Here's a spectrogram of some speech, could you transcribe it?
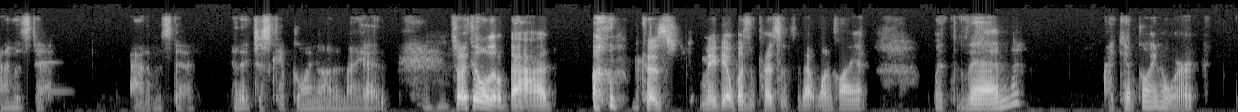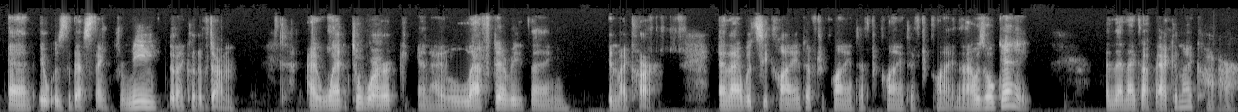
Adam is dead. Adam is dead. And it just kept going on in my head. Mm-hmm. So I feel a little bad because maybe I wasn't present for that one client. But then I kept going to work and it was the best thing for me that I could have done. I went to work and I left everything in my car. And I would see client after client after client after client, and I was okay. And then I got back in my car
